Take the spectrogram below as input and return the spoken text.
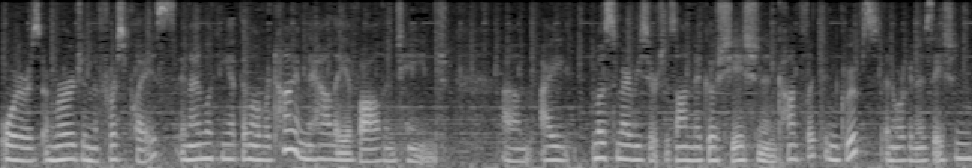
orders emerge in the first place, and I'm looking at them over time and how they evolve and change. Um, I, most of my research is on negotiation and conflict in groups and organization,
